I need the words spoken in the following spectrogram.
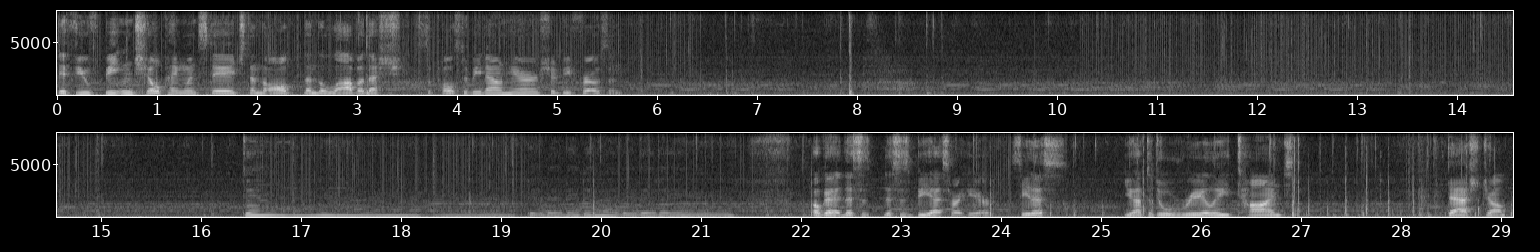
If you've beaten Chill Penguin stage, then the all then the lava that's supposed to be down here should be frozen. Okay, this is this is BS right here. See this? You have to do a really timed dash jump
